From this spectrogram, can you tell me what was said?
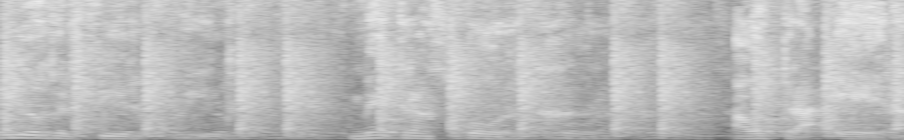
sonidos del circuit me transportan a otra era.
